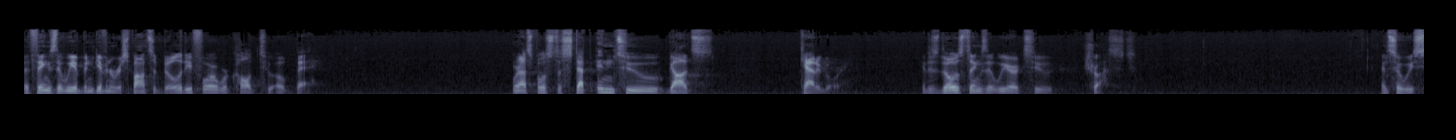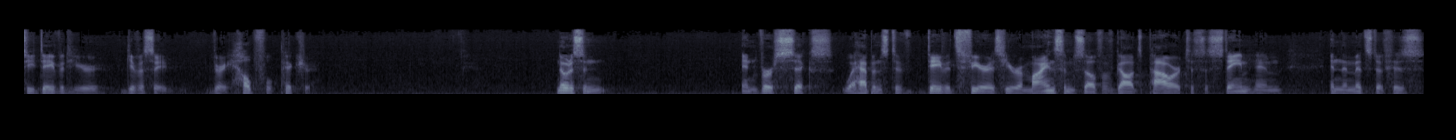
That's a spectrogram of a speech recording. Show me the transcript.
The things that we have been given responsibility for, we're called to obey. We're not supposed to step into God's category. It is those things that we are to trust. And so we see David here give us a very helpful picture. Notice in, in verse 6 what happens to David's fear as he reminds himself of God's power to sustain him in the midst of his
